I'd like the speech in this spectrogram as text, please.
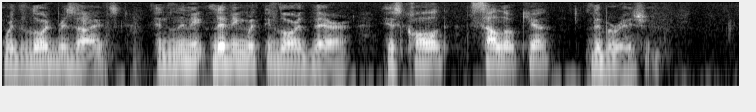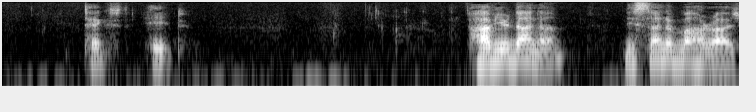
where the Lord resides and living with the Lord there is called Salokya liberation. Text 8. Havirdhana, the son of Maharaj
